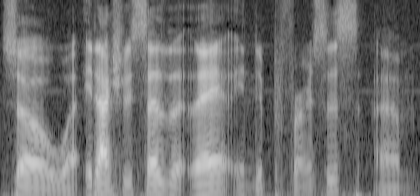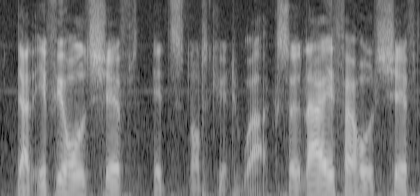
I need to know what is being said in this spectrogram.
So uh, it actually says that there in the preferences um, that if you hold shift, it's not going to work. So now if I hold shift,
